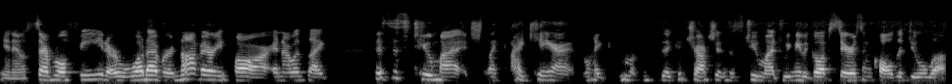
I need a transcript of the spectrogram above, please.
you know, several feet or whatever, not very far. And I was like, this is too much. Like, I can't, like, the contractions is too much. We need to go upstairs and call the doula.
